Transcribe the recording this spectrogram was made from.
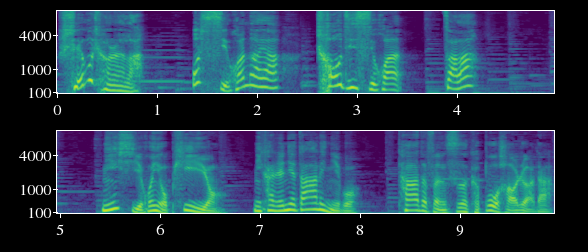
谁不承认了？我喜欢他呀，超级喜欢！咋啦？你喜欢有屁用？你看人家搭理你不？他的粉丝可不好惹的，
